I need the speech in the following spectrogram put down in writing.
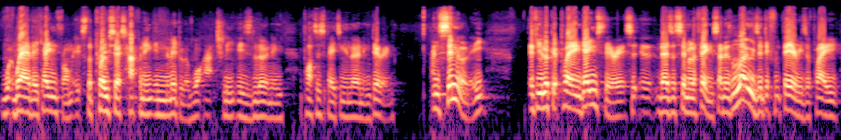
wh- where they came from, it's the process happening in the middle of what actually is learning, participating in learning doing. And similarly, if you look at play and games theory, uh, there's a similar thing. So there's loads of different theories of play,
